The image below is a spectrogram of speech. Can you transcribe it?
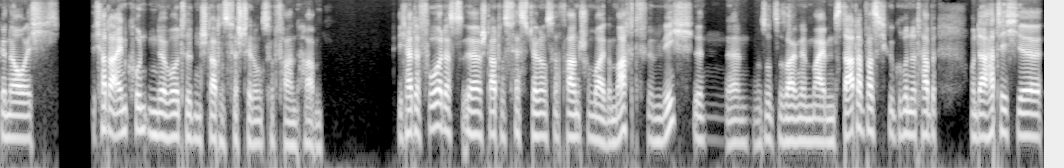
Genau, ich, ich hatte einen Kunden, der wollte ein Statusfeststellungsverfahren haben. Ich hatte vorher das äh, Statusfeststellungsverfahren schon mal gemacht für mich, in, äh, sozusagen in meinem Startup, was ich gegründet habe. Und da hatte ich äh,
